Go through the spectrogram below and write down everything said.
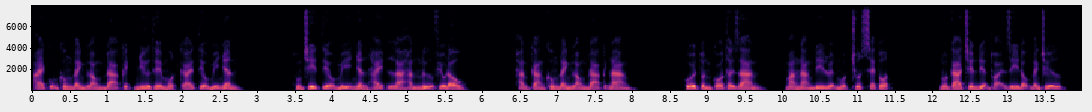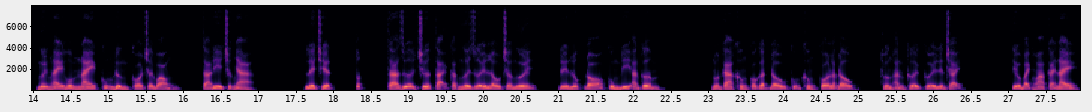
Ai cũng không đành lòng đả kích như thế một cái tiểu mỹ nhân. Huống chi tiểu mỹ nhân hay là hắn nữ phiếu đâu. Hắn càng không đành lòng đả kích nàng. Cuối tuần có thời gian, mang nàng đi luyện một chút xe tốt. Nôn ca trên điện thoại di động đánh chữ, ngươi ngày hôm nay cũng đừng có chơi bóng, ta đi trước nhà. Lê Triệt, tốt, ta giữa trưa tại các ngươi dưới lầu chờ ngươi, đến lúc đó cùng đi ăn cơm. Nôn ca không có gật đầu cũng không có lắc đầu, hướng hắn cười cười liền chạy. Tiểu bạch hoa cái này,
